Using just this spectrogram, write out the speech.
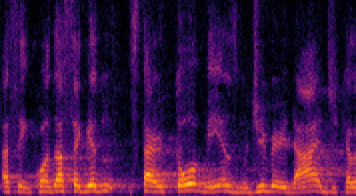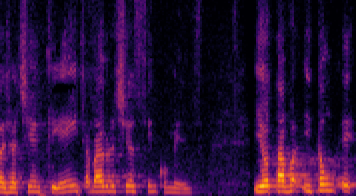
assim, quando a Segredo startou mesmo, de verdade, que ela já tinha cliente, a Bárbara tinha cinco meses. E eu tava, então, eh,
